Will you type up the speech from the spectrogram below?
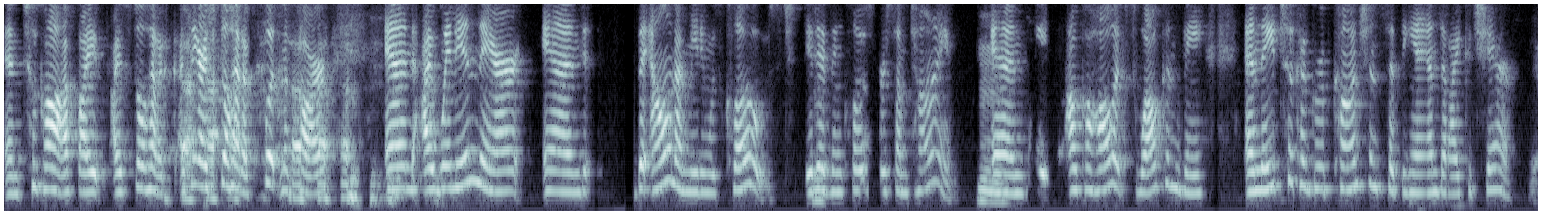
and took off. I I still had a I think I still had a foot in the car. and I went in there and the Al-Anon meeting was closed. It had hmm. been closed for some time. Hmm. And alcoholics welcomed me and they took a group conscience at the end that I could share. Yeah.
